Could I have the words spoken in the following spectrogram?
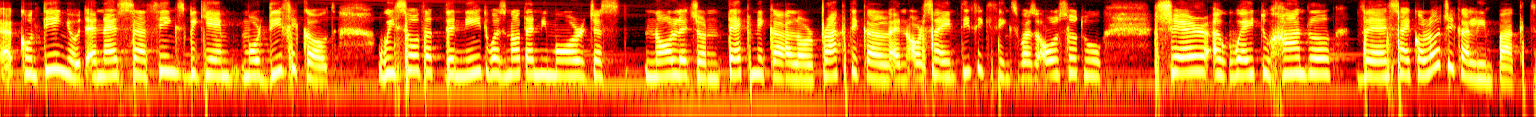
uh, continued and as uh, things became more difficult, we saw that the need was not anymore just knowledge on technical or practical and or scientific things was also to share a way to handle the psychological impact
